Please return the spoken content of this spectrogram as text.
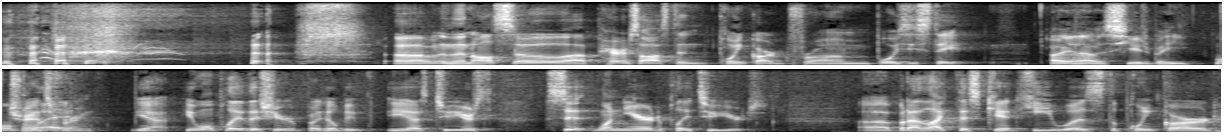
Um, and then also uh, Paris Austin, point guard from Boise State, Oh yeah, that was huge, but he won't play. transferring. Yeah, he won't play this year, but he'll be. He has two years. Sit one year to play two years. Uh, but I like this kid. He was the point guard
